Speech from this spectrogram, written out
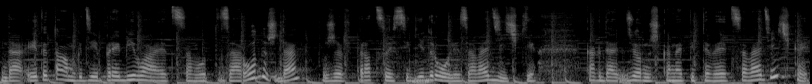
да, это там, где пробивается вот зародыш, да, уже в процессе гидролиза водички, когда зернышко напитывается водичкой,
